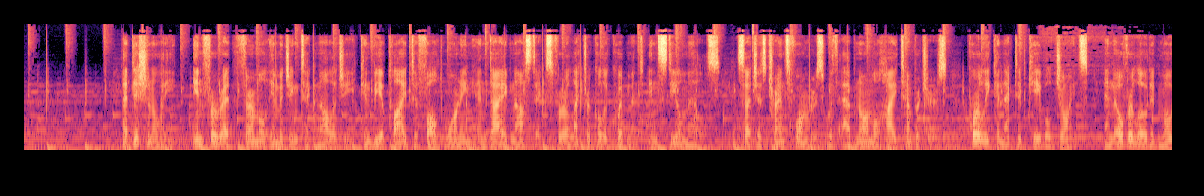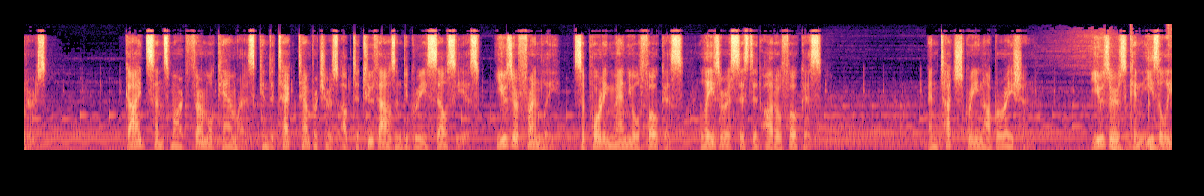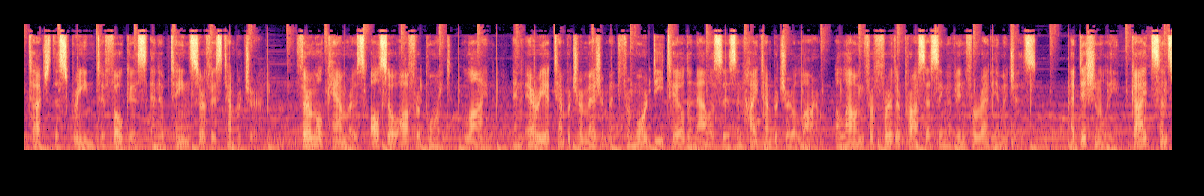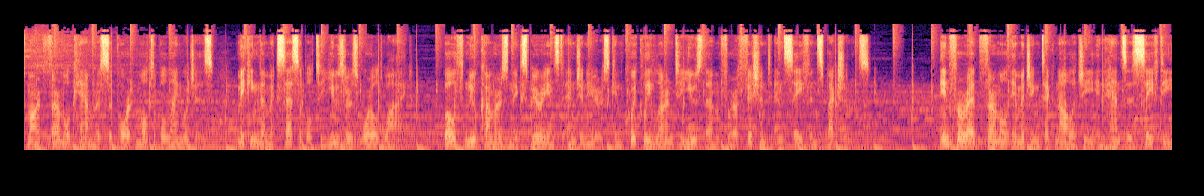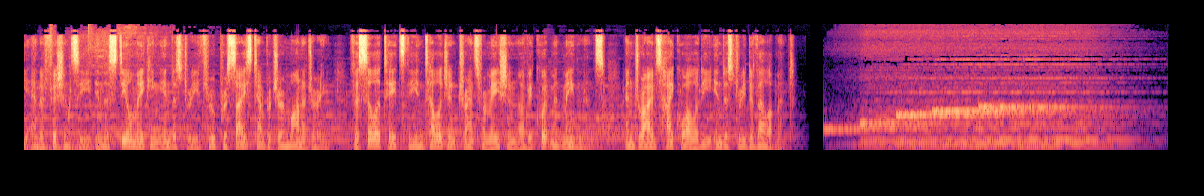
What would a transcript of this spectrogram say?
Additionally, infrared thermal imaging technology can be applied to fault warning and diagnostics for electrical equipment in steel mills, such as transformers with abnormal high temperatures, poorly connected cable joints, and overloaded motors. Guide sensmart thermal cameras can detect temperatures up to 2000 degrees Celsius, user-friendly, supporting manual focus, laser-assisted autofocus, and touchscreen operation. Users can easily touch the screen to focus and obtain surface temperature. Thermal cameras also offer point, line, and area temperature measurement for more detailed analysis and high-temperature alarm, allowing for further processing of infrared images. Additionally, Guide sensmart thermal cameras support multiple languages, making them accessible to users worldwide. Both newcomers and experienced engineers can quickly learn to use them for efficient and safe inspections. Infrared thermal imaging technology enhances safety and efficiency in the steelmaking industry through precise temperature monitoring, facilitates the intelligent transformation of equipment maintenance, and drives high-quality industry development.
